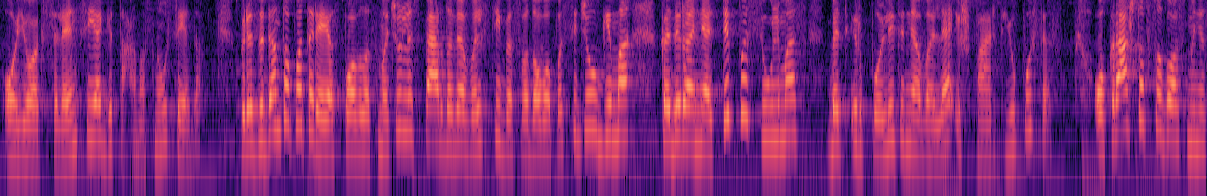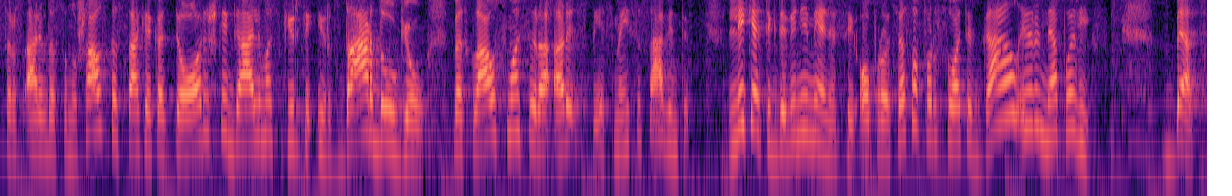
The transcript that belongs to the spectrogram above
o jo ekscelencija Gitanas Nausėda. Prezidento patarėjas Povilas Mačiulis perdavė valstybės vadovo pasidžiaugimą, kad yra ne tik pasiūlymas, bet ir politinė valia iš partijų pusės. O krašto apsaugos ministras Arvidas Anušauskas sakė, kad teoriškai galima skirti ir dar daugiau, bet klausimas yra, ar spėsime įsisavinti. Likę tik 9 mėnesiai, o proceso forsuoti gal ir nepavyks. Bet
